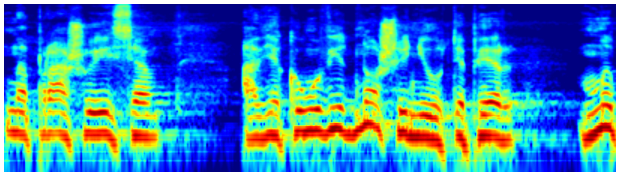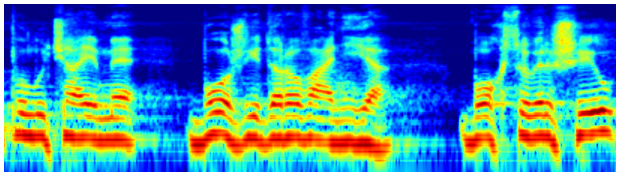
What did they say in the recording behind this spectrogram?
напрашується, а в якому відношенню тепер ми получаємо Божі дарування. Бог совершив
